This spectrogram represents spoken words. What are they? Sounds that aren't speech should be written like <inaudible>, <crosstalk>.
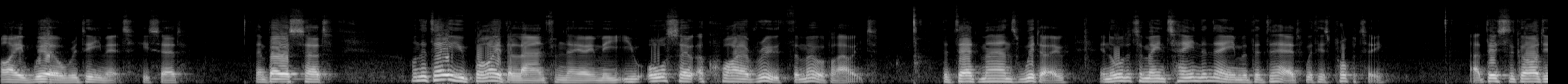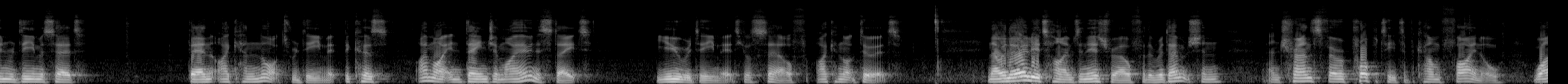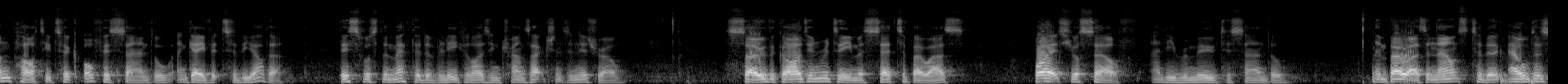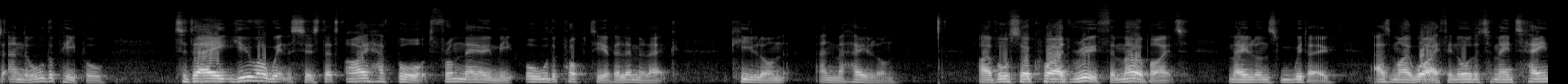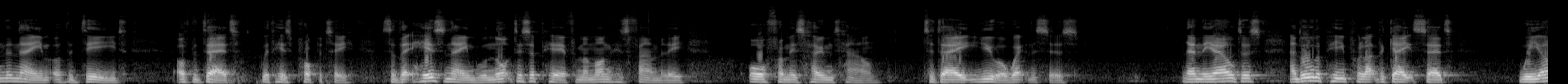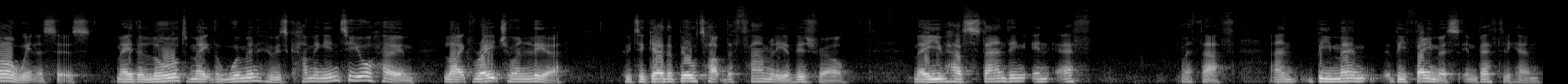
I will redeem it, he said. Then Boaz said, On the day you buy the land from Naomi, you also acquire Ruth the Moabite, the dead man's widow, in order to maintain the name of the dead with his property. At this, the guardian redeemer said, Then I cannot redeem it, because I might endanger my own estate. You redeem it yourself. I cannot do it. Now, in earlier times in Israel, for the redemption and transfer of property to become final, one party took off his sandal and gave it to the other. This was the method of legalizing transactions in Israel. So the guardian redeemer said to Boaz, Buy it yourself, and he removed his sandal. Then Boaz announced to the elders and all the people, Today you are witnesses that I have bought from Naomi all the property of Elimelech, Kilion, and Mahlon. I have also acquired Ruth, the Moabite, Mahlon's widow, as my wife, in order to maintain the name of the deed of the dead with his property, so that his name will not disappear from among his family or from his hometown. Today you are witnesses. Then the elders and all the people at the gate said, We are witnesses. May the Lord make the woman who is coming into your home like Rachel and Leah, who together built up the family of Israel. May you have standing in Ephrathah and be, mem- be famous in Bethlehem.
